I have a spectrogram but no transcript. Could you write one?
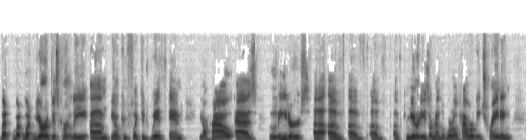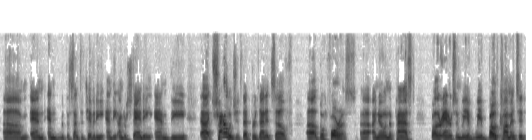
but but what Europe is currently um, you know conflicted with, and you know how as leaders uh, of, of of of communities around the world, how are we training um, and and with the sensitivity and the understanding and the uh, challenges that present itself uh, before us. Uh, I know in the past, Father Anderson, we have we have both commented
